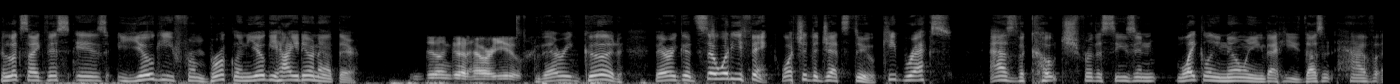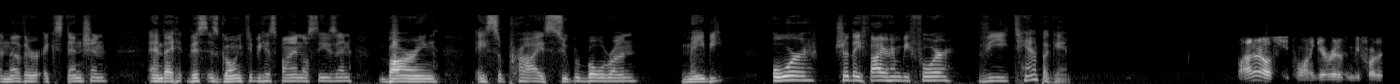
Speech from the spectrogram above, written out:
It looks like this is Yogi from Brooklyn. Yogi, how you doing out there? Doing good. How are you? Very good. Very good. So, what do you think? What should the Jets do? Keep Rex as the coach for the season, likely knowing that he doesn't have another extension and that this is going to be his final season, barring a surprise Super Bowl run, maybe? Or should they fire him before the Tampa game? I don't know if you'd want to get rid of him before the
